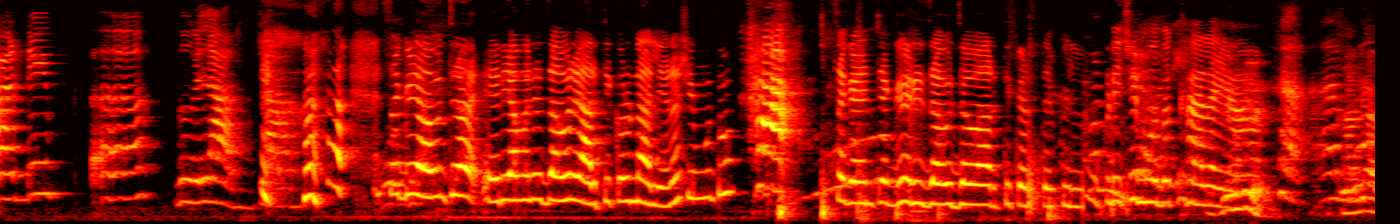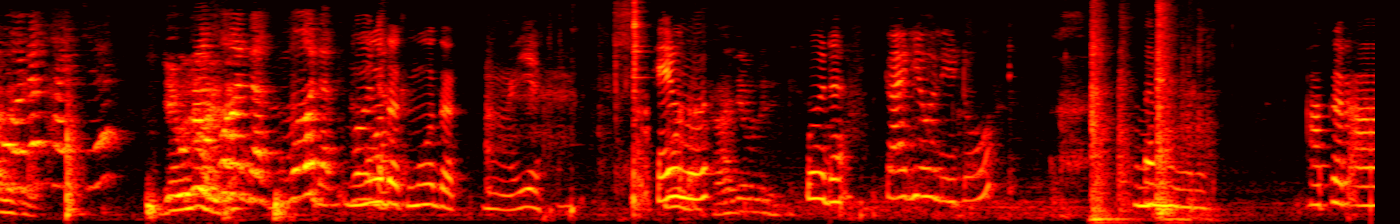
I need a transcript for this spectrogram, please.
आणि अं, गुलाबजाम. सगळे आमच्या एरियामध्ये जाऊन आरती करून आली आहे ना शिमू तू? सगळ्यांच्या घरी जाऊ जाऊ आरती करते पिल्लू. उकडीचे मोदक खायला या. मोदक मोदक मोदक मोदक हं, ये. हे काय जेवले? मोदक. काय घेऊन तू? आकर आ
